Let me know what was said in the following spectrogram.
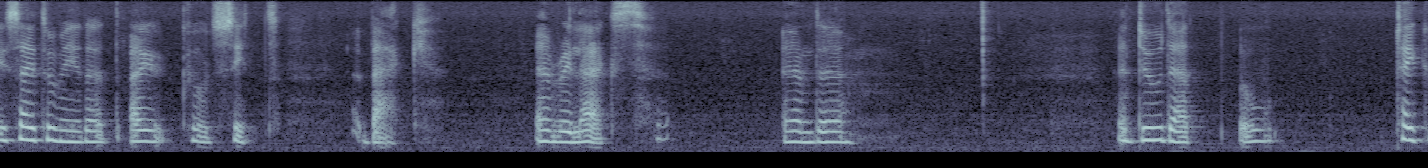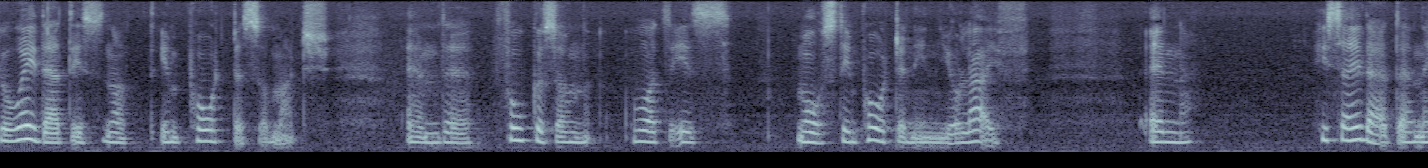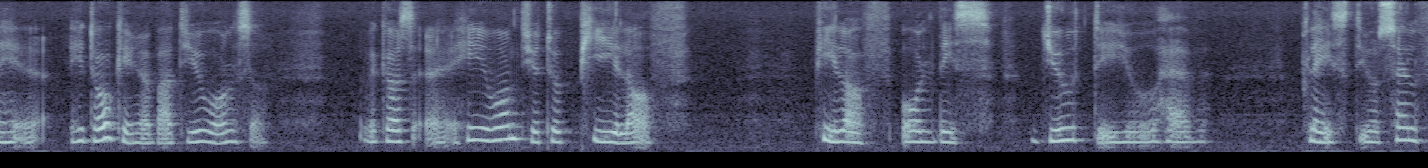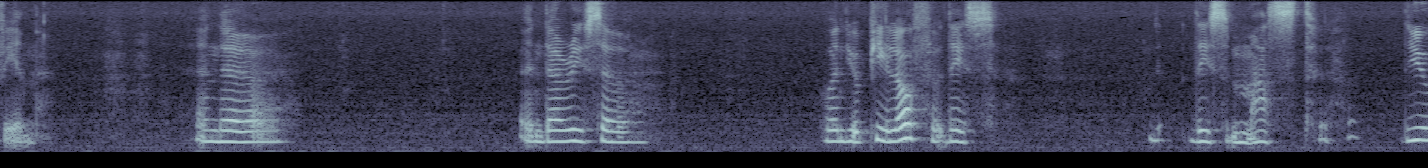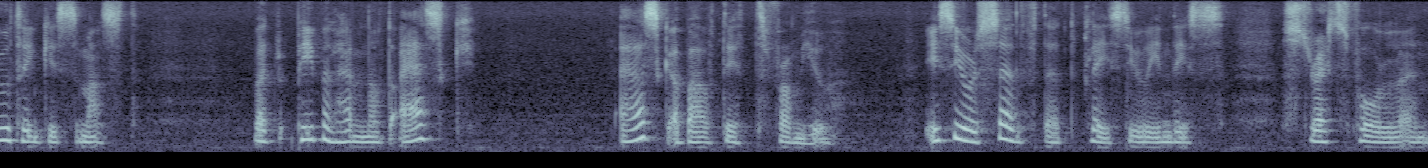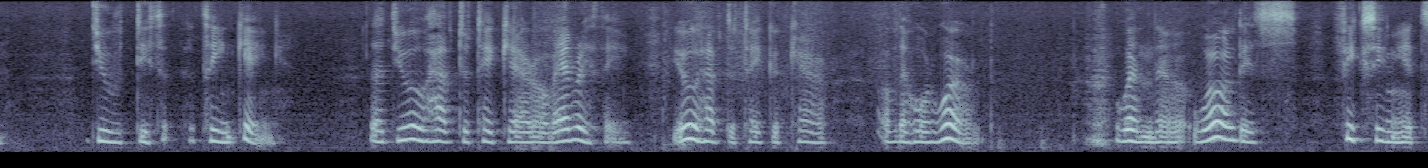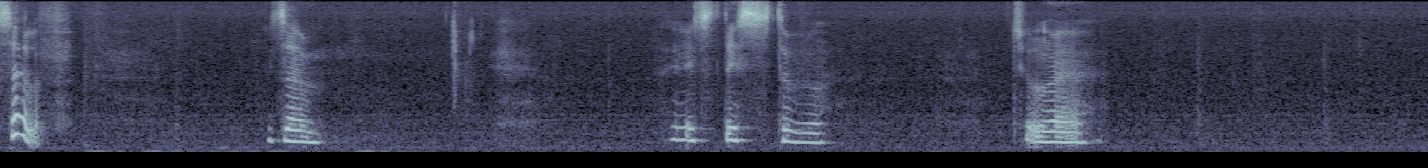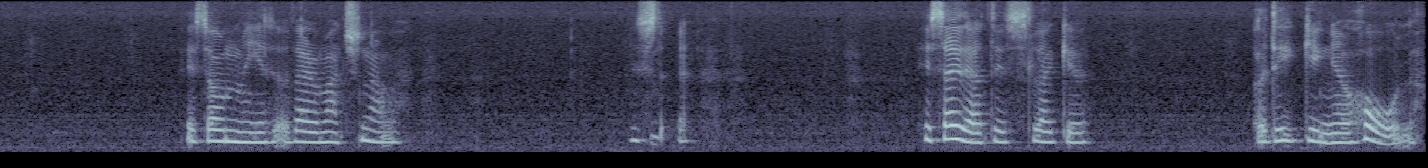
He said to me that I could sit back and relax and uh, and do that take away that is not important so much and uh, focus on what is most important in your life. And he said that and he he talking about you also because uh, he wants you to peel off peel off all this duty you have placed yourself in. And uh, and there is a when you peel off this this must you think is must but people have not asked ask about it from you it's yourself that placed you in this stressful and duty th- thinking that you have to take care of everything. You have to take care of the whole world. When the world is fixing itself, it's um, it's this to to uh, is on me very much now. It's, uh, he say that it's like a, a digging a hole,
